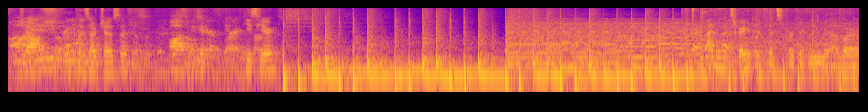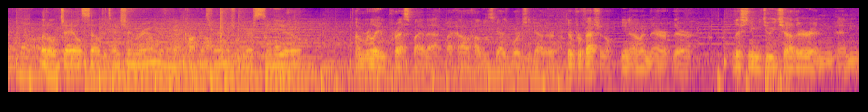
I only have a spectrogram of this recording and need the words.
Josh, who plays our Joseph. He's here. I think it's great. It fits perfectly. We have our little jail cell detention room and then our conference room, which will be our studio. I'm really impressed by that, by how, how these guys work together. They're professional, you know, and they're they're listening to each other and, and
